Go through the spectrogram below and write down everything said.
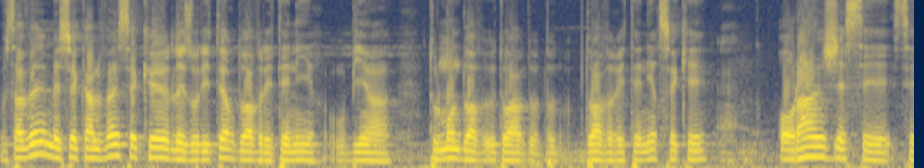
Vous savez, Monsieur Calvin, c'est que les auditeurs doivent retenir, ou bien tout le monde doit, doit, doit, doivent retenir, c'est que Orange, c'est ça.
